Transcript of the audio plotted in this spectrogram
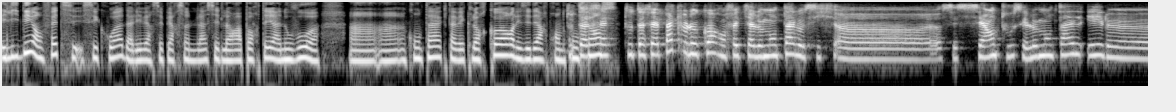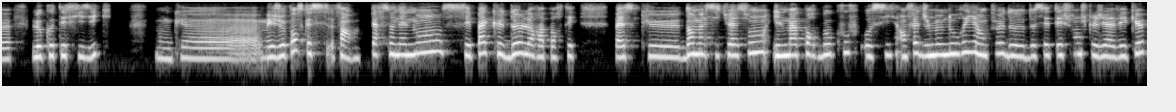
Et l'idée, en fait, c'est quoi d'aller vers ces personnes-là? C'est de leur apporter à nouveau euh, un, contact avec leur corps, les aider à reprendre tout confiance? à fait, Tout à fait. Pas que le corps, en fait, il y a le mental aussi. Euh, c'est un tout, c'est le mental et le, le côté physique. Donc, euh, mais je pense que, enfin, personnellement, c'est pas que de leur apporter, parce que dans ma situation, ils m'apportent beaucoup aussi. En fait, je me nourris un peu de, de cet échange que j'ai avec eux,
